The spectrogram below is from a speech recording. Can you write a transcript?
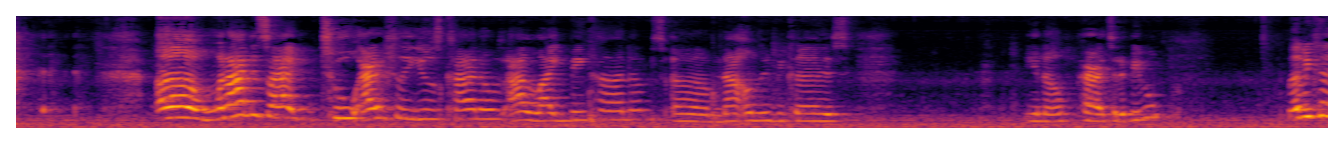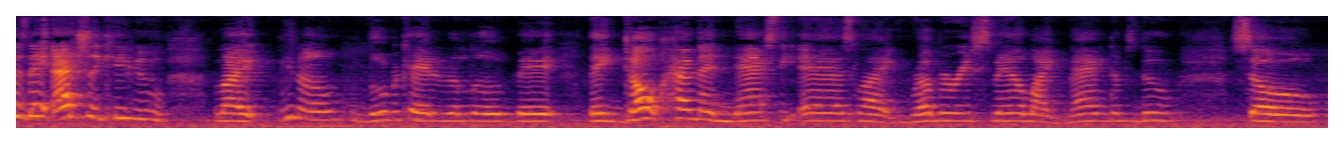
um, when I decide to actually use condoms, I like B Condoms. Um, not only because, you know, power to the people, but because they actually keep you like you know lubricated a little bit. They don't have that nasty ass like rubbery smell like magnums do. So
